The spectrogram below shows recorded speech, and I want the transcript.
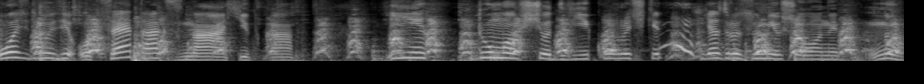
Ось, друзі, оце так знахідка. І думав, що дві курочки. Ну, я зрозумів, що вони, ну,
